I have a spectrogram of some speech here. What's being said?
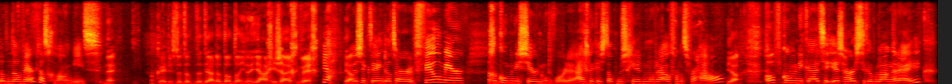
dan, dan werkt dat gewoon niet. Nee. Oké, dus dat, dat, dat- ja, dan, dan, dan jaag je ze eigenlijk weg. Ja, Ja. dus ik denk dat er veel meer gecommuniceerd moet worden. Eigenlijk is dat misschien het moraal van het verhaal. Ja, Open communicatie is hartstikke belangrijk.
